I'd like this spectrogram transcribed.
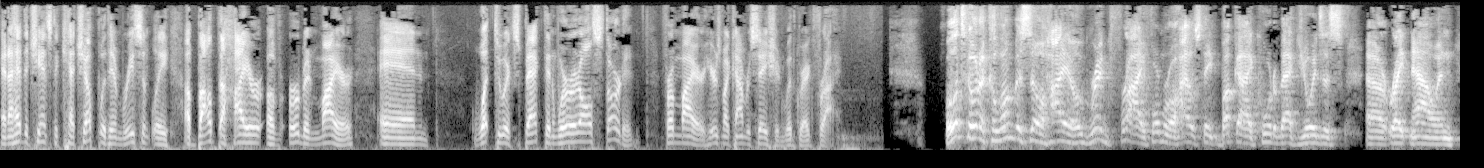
And I had the chance to catch up with him recently about the hire of Urban Meyer and what to expect and where it all started from Meyer. Here's my conversation with Greg Frey. Well, let's go to Columbus, Ohio. Greg Frey, former Ohio State Buckeye quarterback, joins us uh, right now. And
